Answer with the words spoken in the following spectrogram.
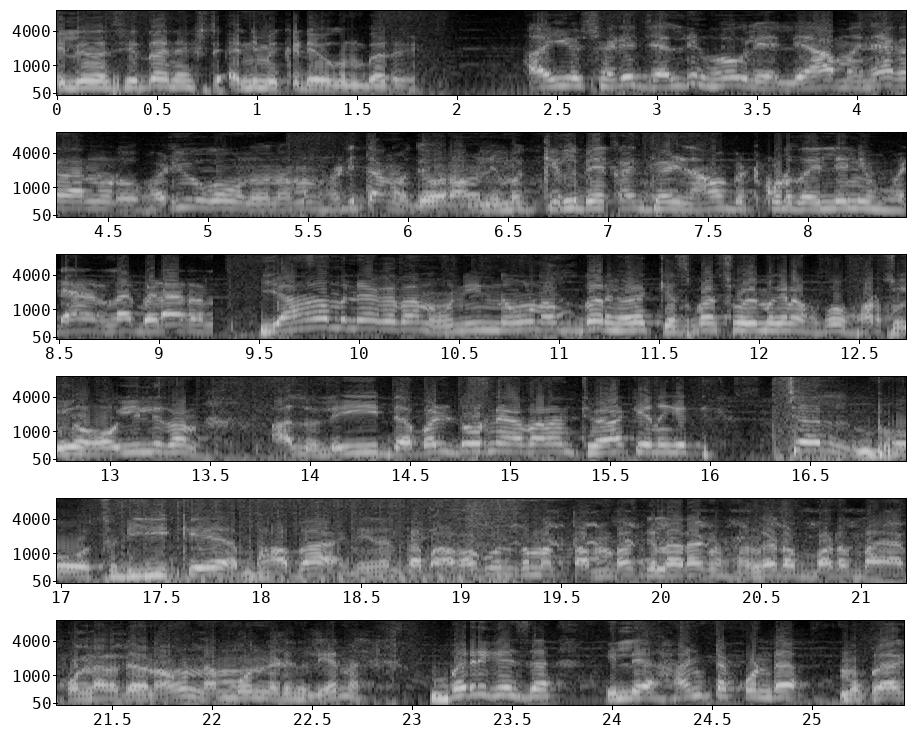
ಇಲ್ಲಿಂದ ಸೀದಾ ನೆಕ್ಸ್ಟ್ ಎನಿಮಿ ಕಡೆ ಹೋಗೋಣ ಬರ್ರಿ. ಅಯ್ಯೋ ಸಡಿ ಜಲ್ದಿ ಹೋಗ್ಲಿ ಅಲ್ಲಿ. ಆ ಮನ್ಯಾಗ ನೋಡು ಹೊಡಿ ಹೋಗವನು ನಮ್ಮನ್ನ ಹೊಡಿತಾನೋ ದೇವ್ರ. ಅವ್ನು ನಿಮಗ್ ಕಿಲ್ ಬೇಕಂತ ಹೇಳಿ ನಾವು ಬಿಟ್ಕೊಡುದ. ಇಲ್ಲಿ ನೀವು ಹೊಡ್ಯಾರಲ್ಲ ಬಿಡಾರಲ್ಲ. ಯಾ ಮನ್ಯಾಗ ಅದಾನು? ನೀನ್ ನೋಡ್ ಅಬ್ಬರ್ ಹೇಳ ಕೆಸ್ಬಾ ಸೋಳಿ ಮಗನ ಹೊರಸು ಇಲ್ಲಿ ಅದಾನ ಅಲ್ಲಿ ಈ ಡಬಲ್ ಡೋರ್ನೇ ಅದಾನ ಅಂತ ಹೇಳಕ್ ಏನಾಗೈತಿ? ಚಲ್ ಭೋಸ್ಡಿಕೆ ಬಾಬಾ ನೀನಂತ ಬಾಬಾಗುಂತ ಮತ್ತ ತಂಬಾಕಿಲ್ಲಾರಾಗ ಹಂಗಡ ಬಡ ಬಾಯ್ ಹಾಕೊಂಡಾರದೇವ್ ನಾವು ನಮ್ಮ ಮುಂದ್ ನಡಿದ್ಲಿ ಏನ? ಬರ್ರಿ ಗೈಸ ಇಲ್ಲೇ ಹಂಟ್ ಹಾಕೊಂಡ ಮುಕ್ಳಾಗ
